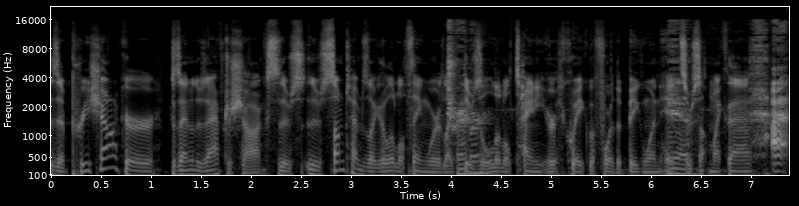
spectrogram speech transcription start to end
Is it pre-shock or because I know there's aftershocks. There's there's sometimes like a little thing where like there's a little tiny earthquake before the big one hits Yeah. or something like that. I,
